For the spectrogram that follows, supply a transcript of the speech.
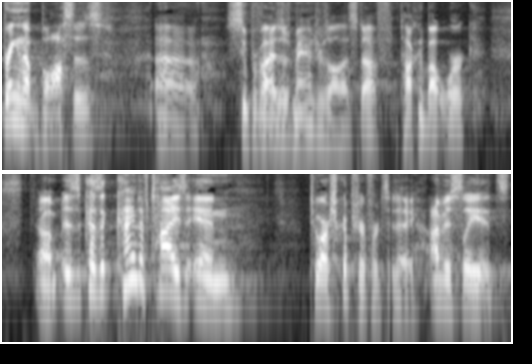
bringing up bosses, uh, supervisors, managers, all that stuff, talking about work, um, is because it kind of ties in to our scripture for today. Obviously, it's,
